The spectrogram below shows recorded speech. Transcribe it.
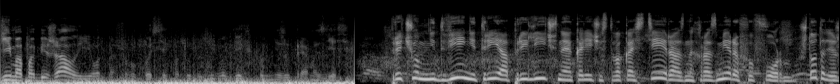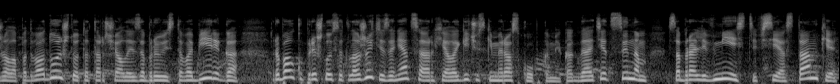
Дима побежал и вот нашел кости. Вот тут вот здесь, внизу, прямо здесь. Причем не две, не три, а приличное количество костей разных размеров и форм. Что-то лежало под водой, что-то торчало из обрывистого берега. Рыбалку пришлось отложить и заняться археологическими раскопками. Когда отец с сыном собрали вместе все останки,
